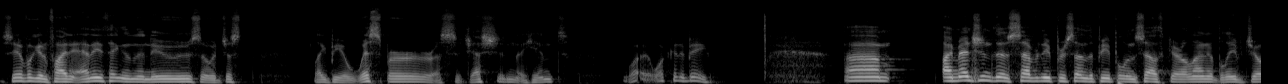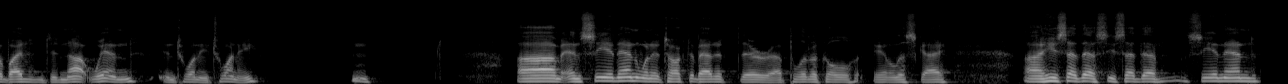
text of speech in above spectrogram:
See if we can find anything in the news that would just like be a whisper, a suggestion, a hint. What, what could it be? Um, I mentioned that 70% of the people in South Carolina believe Joe Biden did not win in 2020. Hmm. Um, and CNN, when it talked about it, their uh, political analyst guy, uh, he said this. He said uh, CNN,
